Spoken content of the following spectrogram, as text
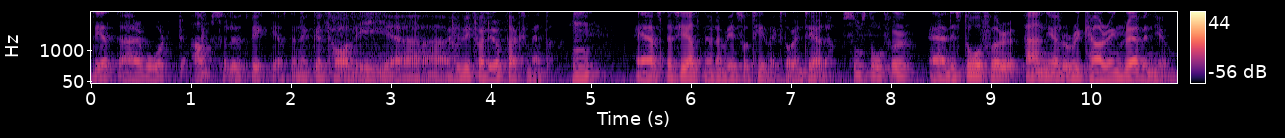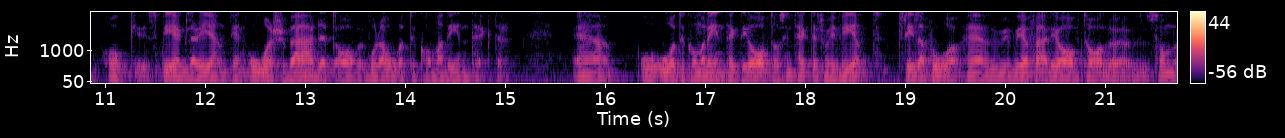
det är vårt absolut viktigaste nyckeltal i eh, hur vi följer upp verksamheten. Mm. Eh, speciellt nu när vi är så tillväxtorienterade. Som står för? Eh, det står för Annual Recurring Revenue och speglar egentligen årsvärdet av våra återkommande intäkter. Och återkommande intäkter är avtalsintäkter som vi vet trillar på. Eh, vi har färdiga avtal eh, som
